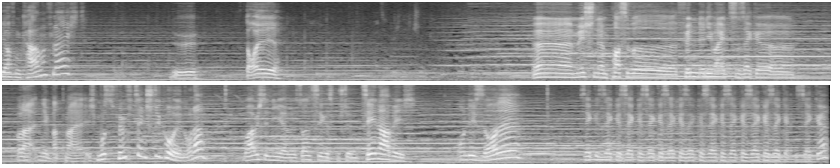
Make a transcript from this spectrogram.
Hier auf dem Karren vielleicht? Nö. Doll. Äh, Mission Impossible. Finde die Weizensäcke. Oder, ne, warte mal. Ich muss 15 Stück holen, oder? Wo habe ich denn hier? Sonstiges bestimmt. 10 habe ich. Und ich soll Säcke, Säcke, Säcke, Säcke, Säcke, Säcke, Säcke, Säcke, Säcke, Säcke, Säcke.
